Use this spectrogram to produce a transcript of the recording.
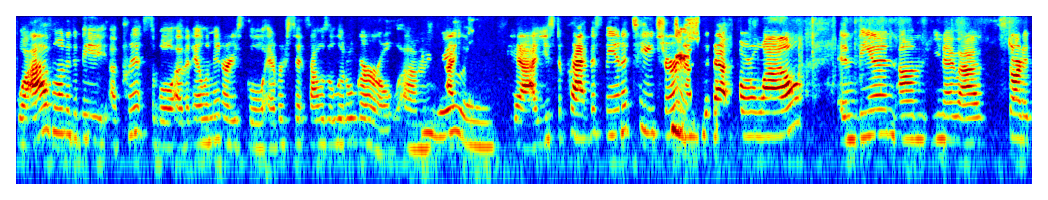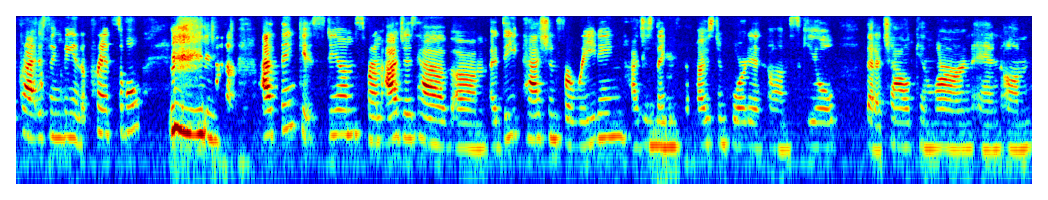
Well, I've wanted to be a principal of an elementary school ever since I was a little girl. Um, I- Really? yeah, I used to practice being a teacher, and I did that for a while. And then, um, you know, I started practicing being a principal. I think it stems from I just have um, a deep passion for reading. I just think it's the most important um, skill that a child can learn, and um,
